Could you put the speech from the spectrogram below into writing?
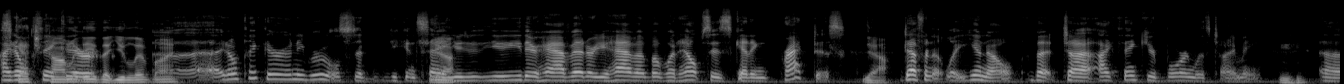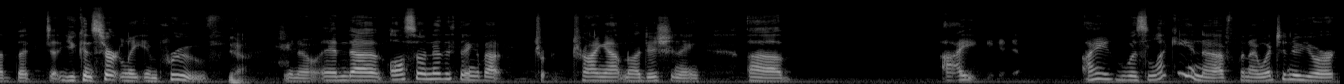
I don't sketch comedy there- that you live by? Uh, I don't think there are any rules that you can say. Yeah. You you either have it or you haven't. But what helps is getting practice. yeah. Definitely, you know. But uh, I think you're born with timing. Mhm. Uh, but uh, you can certainly improve. Yeah. You know. And uh, also another thing about tr- trying out and auditioning, uh, I I was lucky enough when I went to New York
